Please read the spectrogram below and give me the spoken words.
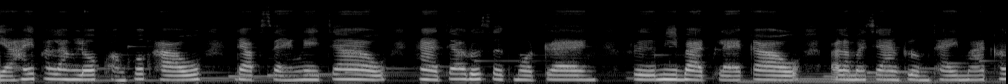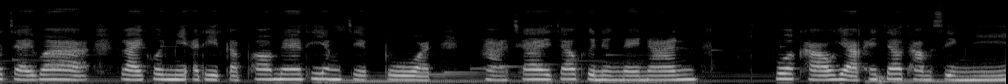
อย่าให้พลังลบของพวกเขา ดับแสงในเจ้า หากเจ้ารู้สึกหมดแรง หรือมีบาดแผลเก่า ปรมาจารย์กลุ่มไทมัสเข้าใจว่า หลายคนมีอดีตกับพ่อแม่ที่ยังเจ็บปวด หากใช่เจ้าคือหนึ่งในนั้น พวกเขาอยากให้เจ้าทำสิ่งนี้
